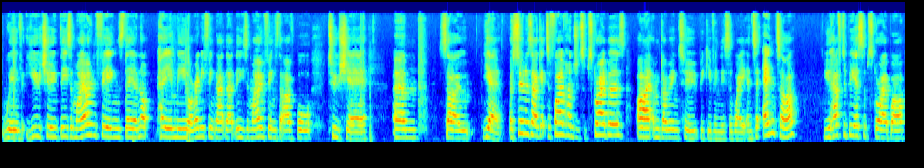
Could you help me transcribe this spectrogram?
with YouTube. These are my own things, they are not paying me or anything like that. These are my own things that I've bought to share. Um, so, yeah, as soon as I get to 500 subscribers, I am going to be giving this away. And to enter, you have to be a subscriber.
